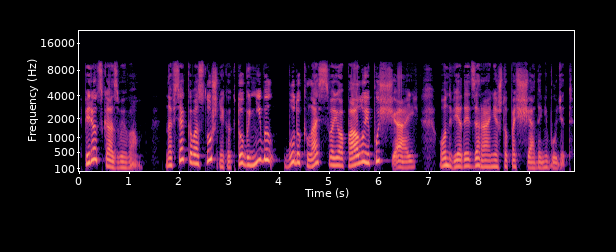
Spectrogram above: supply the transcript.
Вперед сказываю вам, на всякого слушника, кто бы ни был, буду класть свою опалу и пущай. Он ведает заранее, что пощады не будет».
